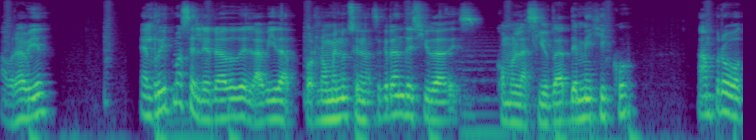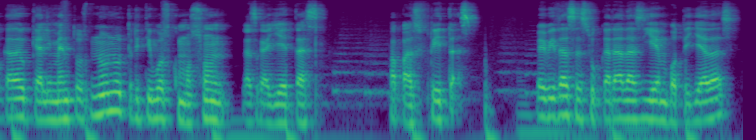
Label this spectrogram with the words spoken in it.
Ahora bien, el ritmo acelerado de la vida, por lo menos en las grandes ciudades, como la Ciudad de México, han provocado que alimentos no nutritivos como son las galletas, papas fritas, bebidas azucaradas y embotelladas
